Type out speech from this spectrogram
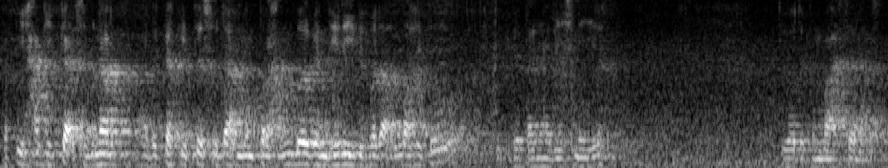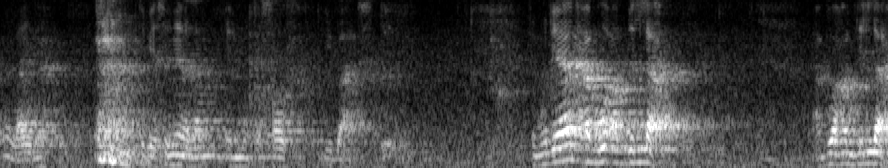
tapi hakikat sebenar adakah kita sudah memperhambakan diri kepada Allah itu? Itu kita tanya di sini ya. itu ada pembahasan lain lah. itu biasanya dalam ilmu tasawuf dibahas. Kemudian Abu Abdullah. Abu Abdullah.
